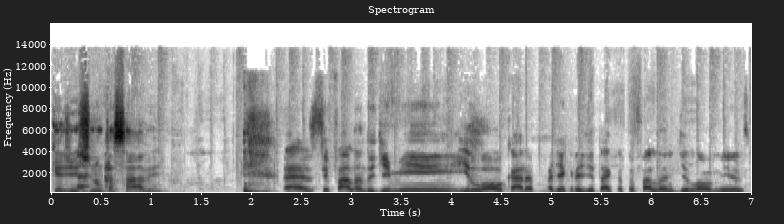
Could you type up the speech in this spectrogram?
Que a gente nunca sabe. É, você falando de mim e LOL, cara, pode acreditar que eu tô falando de LOL mesmo.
